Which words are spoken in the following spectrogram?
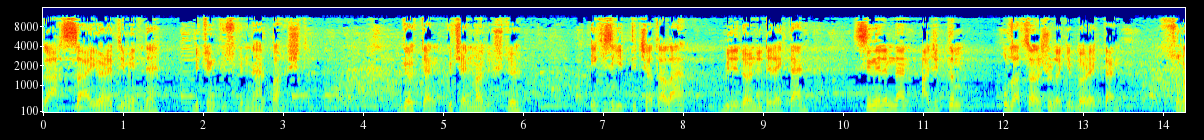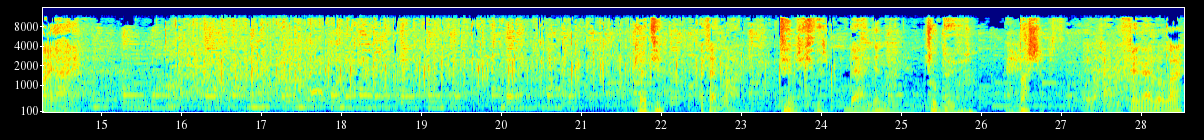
Galatasaray yönetiminde bütün küskünler barıştı gökten üç elma düştü. İkisi gitti çatala, biri döndü direkten. Sinirimden acıktım, uzatsana şuradaki börekten. Suna yarim. Geldi. Efendim abi. Tebrik ederim. Beğendin mi abi? Çok duygulu. Evet. Başyapıt. Evet abi Fenerli olarak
